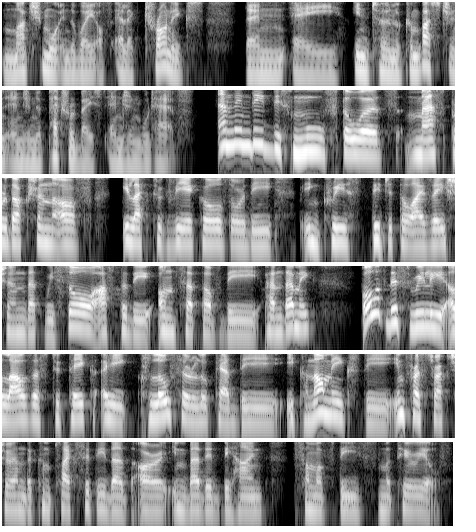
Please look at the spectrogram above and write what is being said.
much more in the way of electronics than a internal combustion engine, a petrol-based engine would have. And indeed, this move towards mass production of electric vehicles or the increased digitalization that we saw after the onset of the pandemic. All of this really allows us to take a closer look at the economics, the infrastructure, and the complexity that are embedded behind some of these materials.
